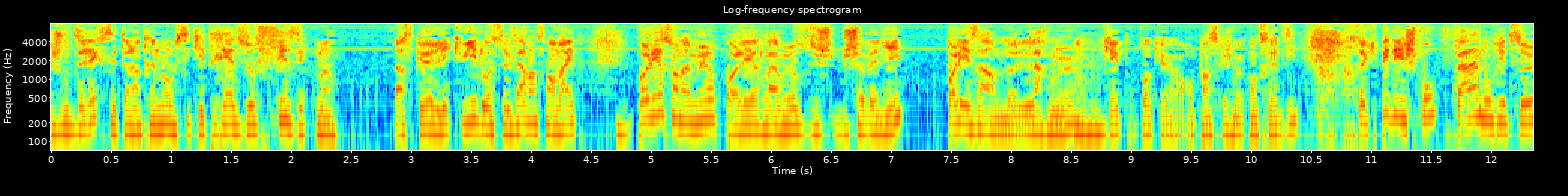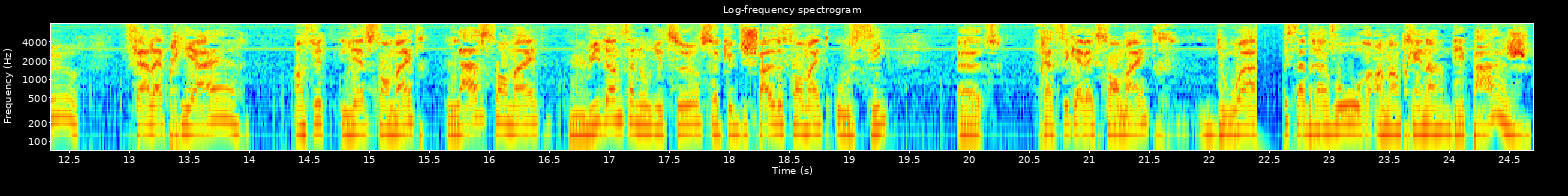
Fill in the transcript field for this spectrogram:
je vous dirais que c'est un entraînement aussi qui est très dur physiquement. Parce que l'écuyer doit se lever avant son maître, pas lire son armure, pas lire l'armure du, ch- du chevalier, pas les armes, l'armure, ok, pour pas qu'on pense que je me contredis. S'occuper des chevaux, faire la nourriture, faire la prière, ensuite il lève son maître, lave son maître, lui donne sa nourriture, s'occupe du cheval de son maître aussi, euh, pratique avec son maître, doit sa bravoure en entraînant des pages.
